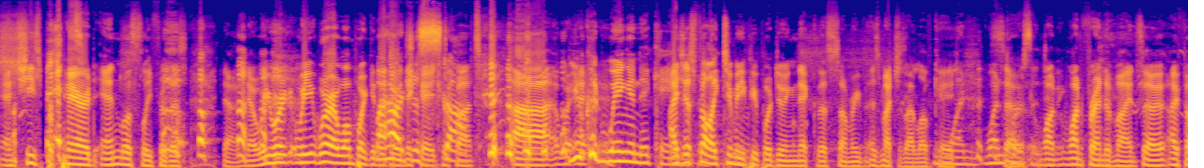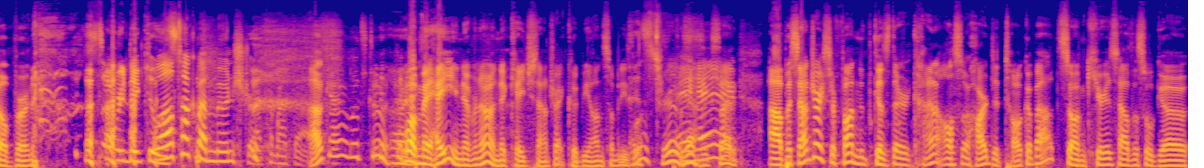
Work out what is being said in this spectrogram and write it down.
and she's prepared endlessly for this. No, no, we were we were at one point going to do a Nick just Cage for fun. stopped. Uh, You could wing a Nick Cage. I just felt like too many people were doing Nick this summer, as much as I love Cage. One- one So, person one one friend of mine. So I felt burned. so ridiculous. Well, I'll talk about Moonstruck. How about that? okay, let's do it. well, may, hey, you never know. A Nick Cage soundtrack could be on somebody's That's list. That's true, Yeah, yeah. I'm Hey, excited. Uh, but soundtracks are fun because they're kind of also hard to talk about. So I'm curious how this will go.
